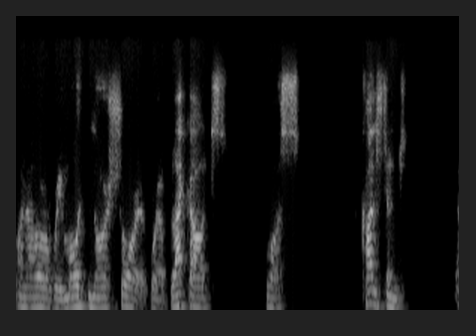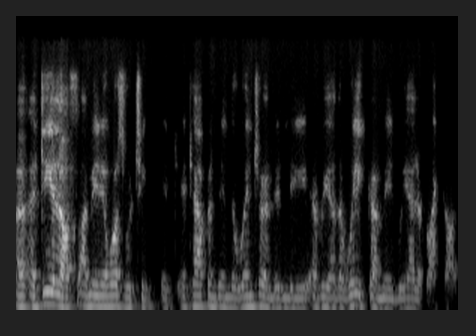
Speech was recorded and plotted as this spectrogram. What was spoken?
on our remote North Shore, where blackouts was constant. Uh, a deal of, I mean, it was routine. It, it happened in the winter, literally every other week. I mean, we had a blackout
